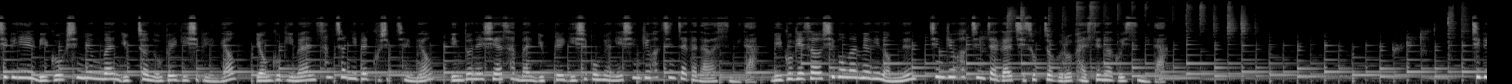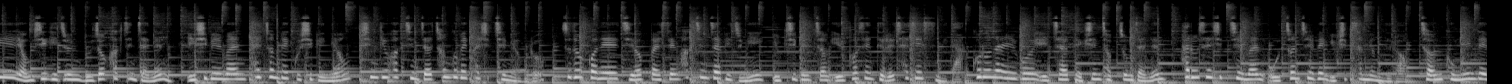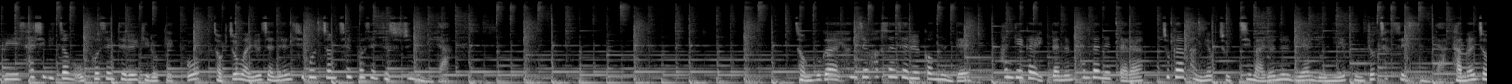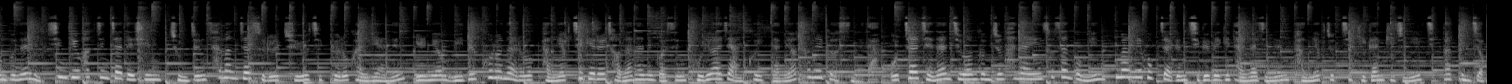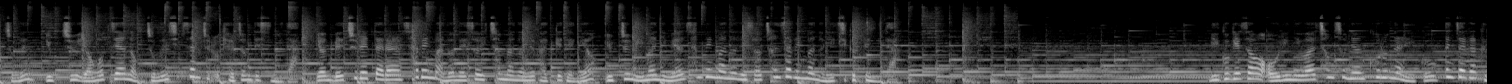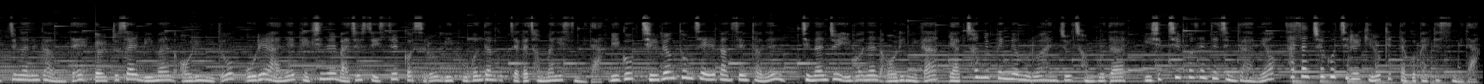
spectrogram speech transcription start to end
12일 미국 16만 6,521명, 영국 2만 3,297명, 인도네시아 3만 625명의 신규 확진자가 나왔습니다. 미국에서 15만 명이 넘는 신규 확진자가 지속적으로 발생하고 있습니다. 12일 0시 기준 누적 확진자는 21만 8,192명, 신규 확진자 1,987명으로 수도권의 지역 발생 확진자 비중이 61.1%를 차지했습니다. 코로나19 1차 백신 접종자는 하루 37만 5,763명 늘어 전 국민 대비 42.5%를 기록했고 접종 완료자는 15.7% 수준입니다. 정부가 현재 확산세를 꺾는데 한계가 있다는 판단에 따라 추가 방역 조치 마련을 위한 논의에 본격 착수했습니다. 다만 정부는 신규 확진자 대신 중증 사망자 수를 주요 지표로 관리하는 일명 위드 코로나로 방역 체계를 전환하는 것은 고려하지 않고 있다며 선을 그었습니다. 5차 재난지원금 중 하나인 소상공인 희망회복자금 지급액이 달라지는 방역 조치 기간 기준이 집합금지 업종은 6주, 영업 제한 업종은 13주로 결정됐습니다. 연 매출에 따라 400만 원에서 2천만 원을 받게 되며 6주 미만이면 300만 원에서 1,400만 원이 지급됩니다. 미국에서 어린이와 청소년 코로나19 환자가 급증하는 가운데 12살 미만 어린이도 올해 안에 백신을 맞을 수 있을 것으로 미 보건당국자가 전망했습니다. 미국 질병통제예방센터는 지난주 입원한 어린이가 약 1600명으로 한 주 전보다 27% 증가하며 사상 최고치를 기록했다고 밝혔습니다.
